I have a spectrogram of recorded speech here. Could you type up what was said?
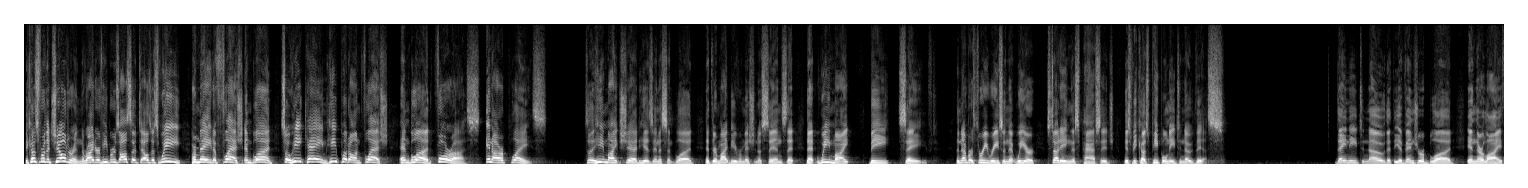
Because for the children, the writer of Hebrews also tells us, we are made of flesh and blood. So he came, he put on flesh and blood for us in our place, so that he might shed his innocent blood, that there might be remission of sins, that, that we might be saved. The number three reason that we are studying this passage is because people need to know this. They need to know that the avenger of blood in their life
